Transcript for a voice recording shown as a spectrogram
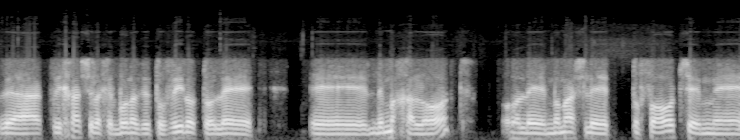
והצריכה של החלבון הזה תוביל אותו אה, למחלות, או ממש לתופעות שהם אה,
